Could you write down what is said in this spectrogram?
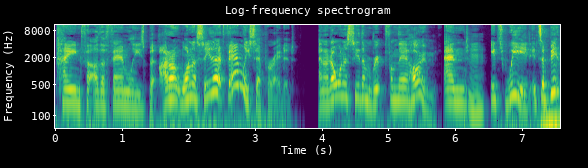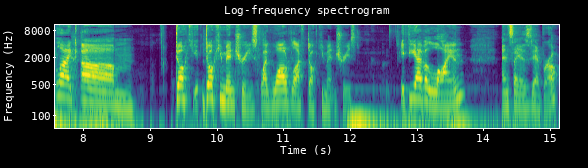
pain for other families, but I don't want to see that family separated. And I don't want to see them ripped from their home. And Mm. it's weird. It's a bit like um docu- documentaries, like wildlife documentaries. If you have a lion and say a zebra,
